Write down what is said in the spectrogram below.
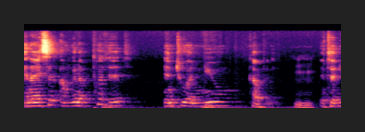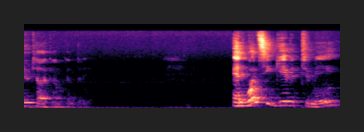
and I said, I'm going to put it into a new company, hmm into a new telecom company. And once he gave it to me,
